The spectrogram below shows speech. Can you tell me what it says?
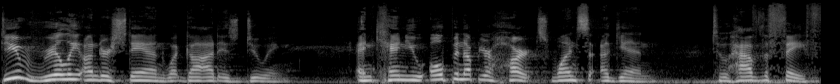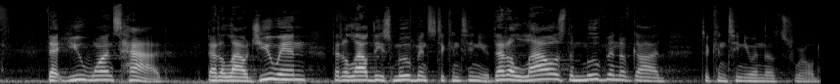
Do you really understand what God is doing? And can you open up your hearts once again to have the faith that you once had that allowed you in, that allowed these movements to continue, that allows the movement of God to continue in this world.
